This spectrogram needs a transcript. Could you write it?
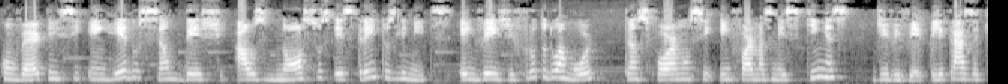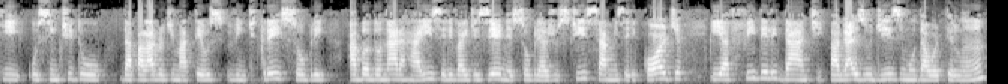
convertem-se em redução deste aos nossos estreitos limites. Em vez de fruto do amor, transformam-se em formas mesquinhas de viver. Ele traz aqui o sentido da palavra de Mateus 23 sobre abandonar a raiz, ele vai dizer né, sobre a justiça, a misericórdia e a fidelidade. Pagais o dízimo da hortelã,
